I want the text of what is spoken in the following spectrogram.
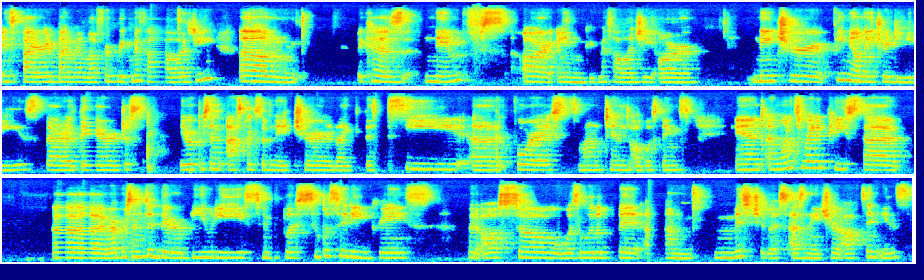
inspired by my love for Greek mythology. Um, because nymphs are in Greek mythology are nature, female nature deities that are they're just they represent aspects of nature like the sea, uh, forests, mountains, all those things. And I wanted to write a piece that uh, represented their beauty, simplicity, grace, but also was a little bit um, mischievous, as nature often is.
